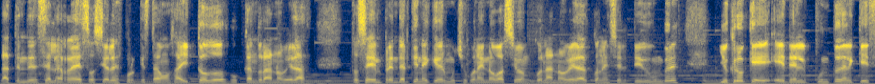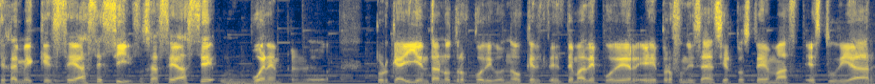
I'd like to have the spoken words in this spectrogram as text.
la tendencia de las redes sociales es porque estamos ahí todos buscando la novedad. Entonces, emprender tiene que ver mucho con la innovación, con la novedad, con la incertidumbre. Yo creo que en el punto en el que dice Jaime que se hace, sí, o sea, se hace un buen emprendedor porque ahí entran otros códigos, ¿no? Que el, el tema de poder eh, profundizar en ciertos temas, estudiar,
